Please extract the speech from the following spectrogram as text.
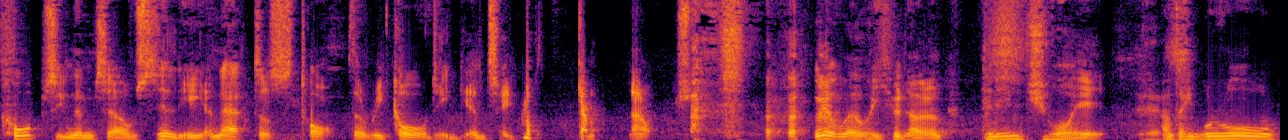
corpsing themselves silly and had to stop the recording and say, "Oh, come now, where were we, you know, and enjoy it. And they were all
